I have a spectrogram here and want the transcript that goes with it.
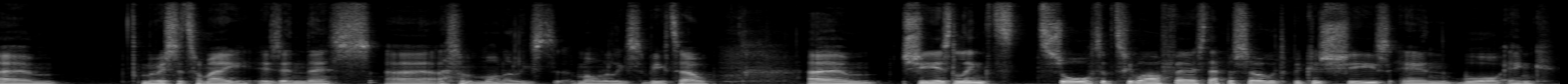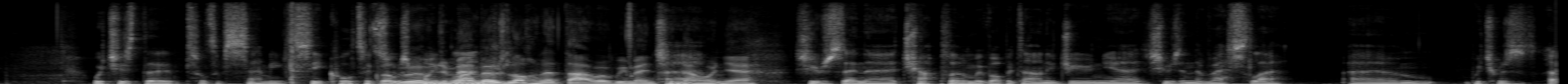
Um, Marisa Tomei is in this uh, as Mona Lisa, Mona Lisa Vito. Um, she is linked sort of to our first episode because she's in War Inc., which is the sort of semi sequel to Grosse so, Pointe remember I Blank. was looking at that where we mentioned that Um, one. Yeah, She was in uh, Chaplin with Robert Downey Jr. She was in The Wrestler, um, which was a,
